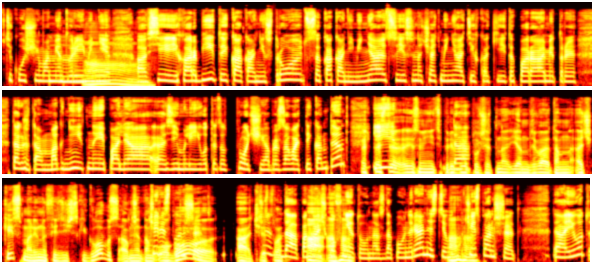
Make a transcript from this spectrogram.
в текущий момент mm-hmm. времени, а. все их орбиты, как они строятся, как они меняются, если начать менять их какие-то параметры, также там магнитные поля э, Земли, вот этот прочий образовательный контент. Это, и... То есть, э, извините, перебью, да. получается, я надеваю там очки, смотрю на физический глобус, а у меня там через ого... Планшет. А, через, через планшет. Да, пока а, очков ага. нету у нас дополненной реальности, вот ага. через планшет. Да, и вот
